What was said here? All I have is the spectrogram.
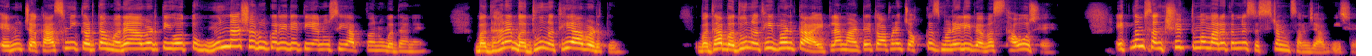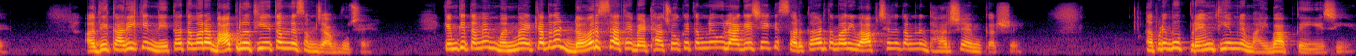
એનું ચકાસણી કરતા મને આવડતી હોત તો હું ના શરૂ કરી દેતી એનઓસી આપવાનું બધાને. બધાને બધું નથી આવડતું. બધા બધું નથી ભણતા, એટલા માટે તો આપણે ચોક્કસ ભણેલી વ્યવસ્થાઓ છે. એકદમ સંક્ષિપ્તમાં મારે તમને સિસ્ટમ સમજાવવી છે. અધિકારી કે નેતા તમારા બાપ નથી એ તમને સમજાવવું છે. કેમ કે તમે મનમાં એટલા બધા ડર સાથે બેઠા છો કે તમને એવું લાગે છે કે સરકાર તમારી બાપ છે ને તમને ધારશે એમ કરશે. આપણે બહુ પ્રેમથી એમને માયબાપ કહીએ છીએ.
